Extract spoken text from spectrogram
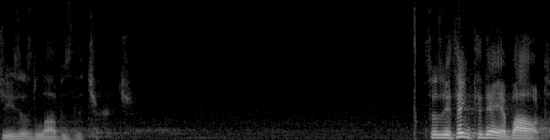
Jesus loves the church. So, as we think today about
